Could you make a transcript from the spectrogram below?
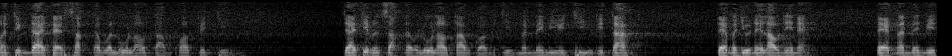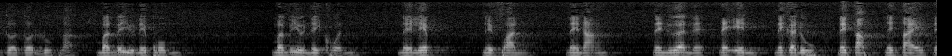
มันจึงได้แต่สักแต่ว่ารู้เราตามความเป็นจริง ใจที่มันสักแต่ว่ารู้เราตามความเป็นจริง มันไม่มีที่อยู่ที่ตั้ง แต่มันอยู่ในเรานี่แน่แต่มันไม่มีตัวตนรูปลักษณ์มันไม่อยู่ในผม มันไม่อยู่ในขน ในเล็บ ในฟัน ในหนัง ในเนื้อในในเอ็น ในกระดูก ในตับ ในไต ใน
